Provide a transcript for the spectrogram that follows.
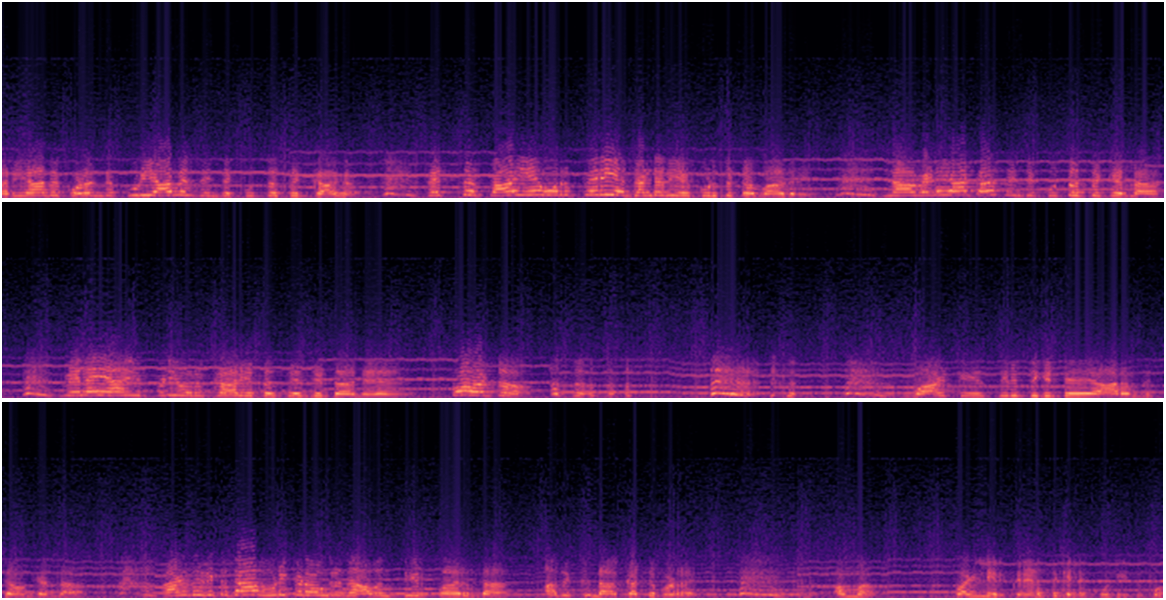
அறியாத குழந்தை புரியாம செஞ்ச குத்தத்துக்காக பெத்த தாயே ஒரு பெரிய தண்டனையை கொடுத்துட்ட மாதிரி. நான் விளையாட்டா செஞ்ச குத்தத்துக்கெல்லாம் வினையா இப்படி ஒரு காரியத்தை செஞ்சுட்டானு. போகட்டும். வாழ்க்கையை சிரிச்சுக்கிட்டே ஆரம்பிச்சவங்க எல்லாம் அழுதுகிட்டு தான் முடிக்கணுங்கிறது அவன் தீர்ப்பா இருந்தா அதுக்கு நான் கட்டுப்படுறேன். அம்மா வள்ளி இருக்கிற இடத்துக்கு என்ன கூட்டிட்டு போ.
